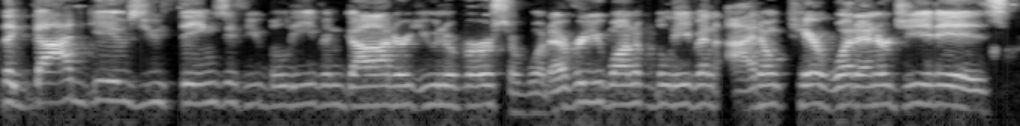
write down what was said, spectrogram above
that God gives you things if you believe in God or universe or whatever you want to believe in. I don't care what energy it is.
